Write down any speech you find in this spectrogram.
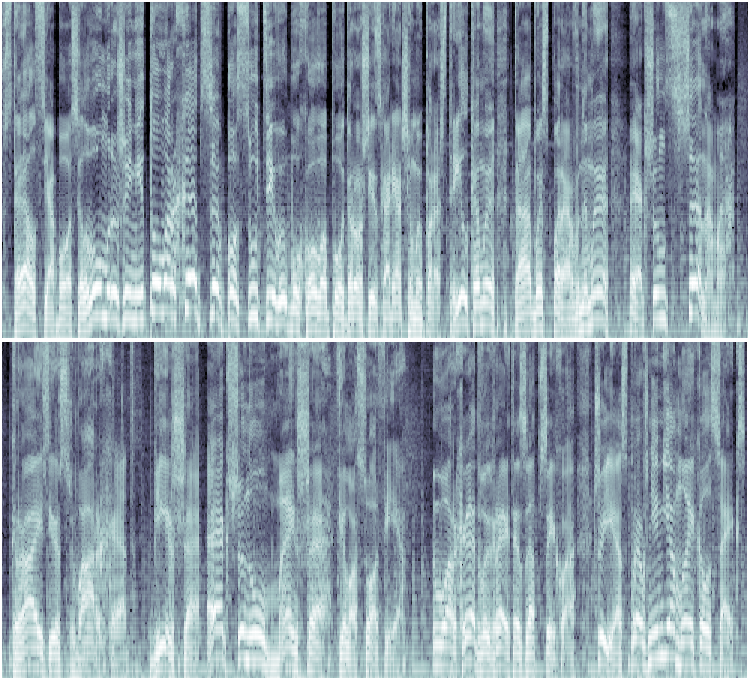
в стелсі або силовому режимі, то Warhead – це по суті вибухова подорож із гарячими перестрілками та безперервними екшн-сценами. Crysis Warhead. Більше екшену, менше філософії. Warhead ви граєте за психо, чиє справжнє ім'я Майкл Сайкс,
